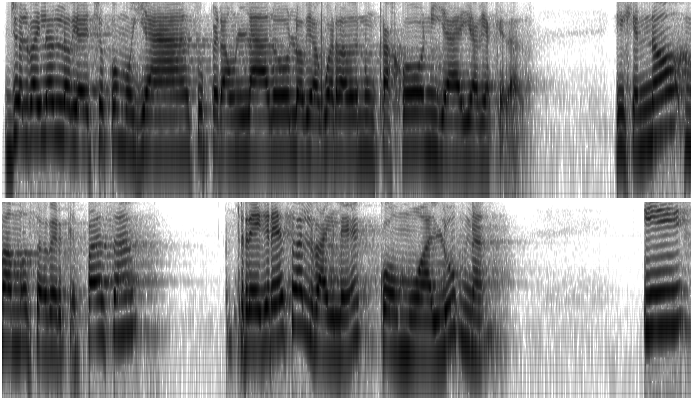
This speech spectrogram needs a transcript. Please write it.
yo el bailar lo había hecho como ya súper a un lado, lo había guardado en un cajón y ya ahí había quedado. Dije, no, vamos a ver qué pasa. Regreso al baile como alumna y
